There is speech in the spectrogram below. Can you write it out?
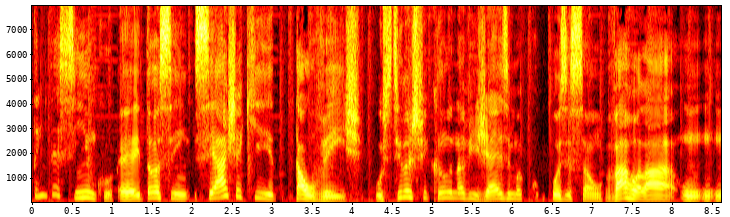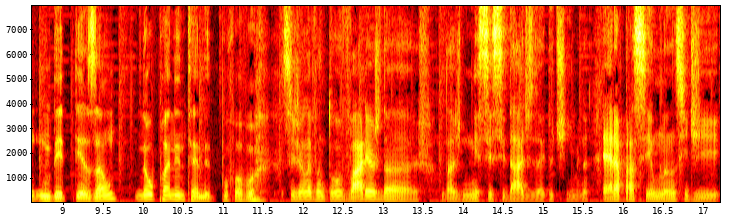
35. É, então assim, você acha que talvez os Steelers ficando na vigésima posição, vá rolar um, um, um DTzão? No pun intended, por favor. Você já levantou várias das, das necessidades aí do time, né? Era para ser um lance de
